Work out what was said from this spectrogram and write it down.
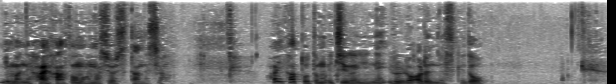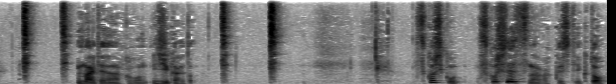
今ね、ハイハットの話をしてたんですよ。ハイハットっても一概にね、いろいろあるんですけど、今言ったようなこう短いと、少しこう、少しずつ長くしていくと、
